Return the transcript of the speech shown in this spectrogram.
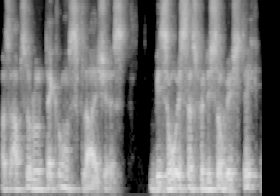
was absolut deckungsgleich ist. Wieso ist das für dich so wichtig?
